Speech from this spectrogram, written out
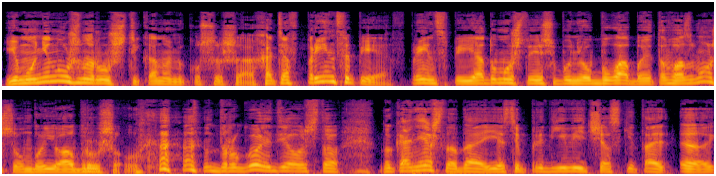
Ему не нужно рушить экономику США, хотя в принципе, в принципе, я думаю, что если бы у него была бы эта возможность, он бы ее обрушил. Другое дело, что, ну, конечно, да, если предъявить сейчас Китай, э,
